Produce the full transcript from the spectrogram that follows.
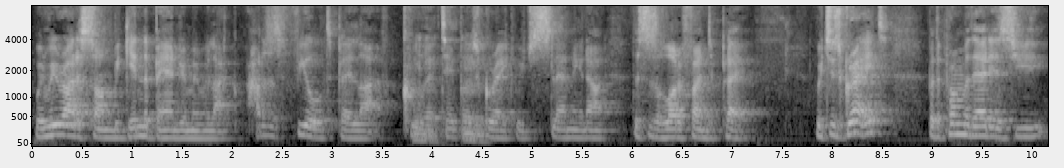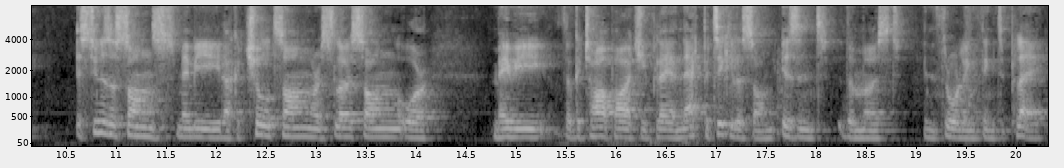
when we write a song, we get in the band room and we're like, how does this feel to play live? Cool, mm-hmm. that tempo is mm-hmm. great. We're just slamming it out. This is a lot of fun to play, which is great. But the problem with that is you, as soon as a song's maybe like a chilled song or a slow song or maybe the guitar part you play in that particular song isn't the most enthralling thing to play,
